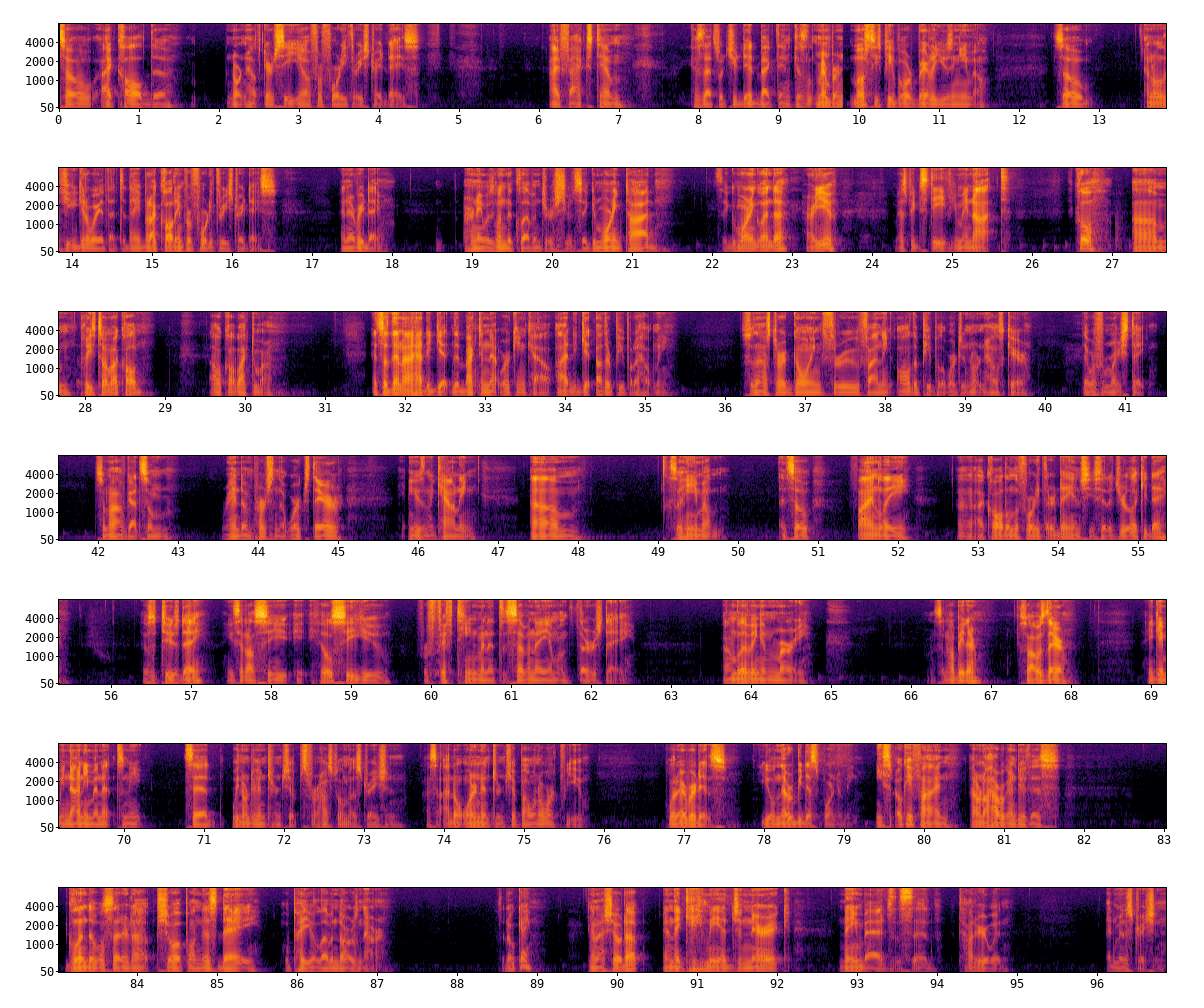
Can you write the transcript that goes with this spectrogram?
So I called the Norton Healthcare CEO for 43 straight days. I faxed him because that's what you did back then. Because remember, most of these people were barely using email. So I don't know if you can get away with that today, but I called him for 43 straight days. And every day, her name was Glenda Clevenger. She would say, Good morning, Todd. I'd say, Good morning, Glenda. How are you? May I speak to Steve? You may not. Cool. Um, please tell him I called. I'll call back tomorrow. And so then I had to get the back to networking Cal. I had to get other people to help me. So then I started going through finding all the people that worked at Norton Healthcare that were from Murray State. So now I've got some random person that works there. He was in accounting. Um, so he emailed. And so finally, uh, I called on the 43rd day and she said, It's your lucky day. It was a Tuesday. He said, I'll see, he'll see you for 15 minutes at 7 a.m. on Thursday. I'm living in Murray. I said, I'll be there. So I was there. He gave me 90 minutes and he said, We don't do internships for hospital administration. I said, I don't want an internship. I want to work for you. Whatever it is, you'll never be disappointed in me. He said, Okay, fine. I don't know how we're going to do this. Glenda will set it up, show up on this day. We'll pay you $11 an hour. Said, Okay. And I showed up and they gave me a generic name badge that said Todd Earwood, administration.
